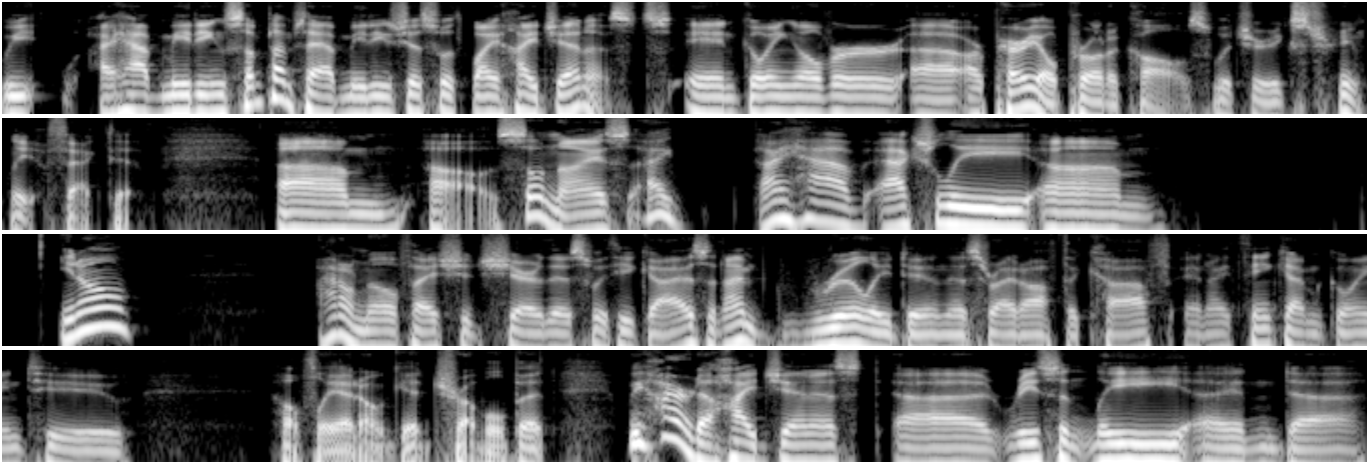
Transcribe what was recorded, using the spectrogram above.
we I have meetings. Sometimes I have meetings just with my hygienists and going over uh, our perio protocols, which are extremely effective. Um, oh, so nice. I I have actually, um, you know, I don't know if I should share this with you guys, and I'm really doing this right off the cuff, and I think I'm going to. Hopefully, I don't get trouble. But we hired a hygienist uh, recently, and uh,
